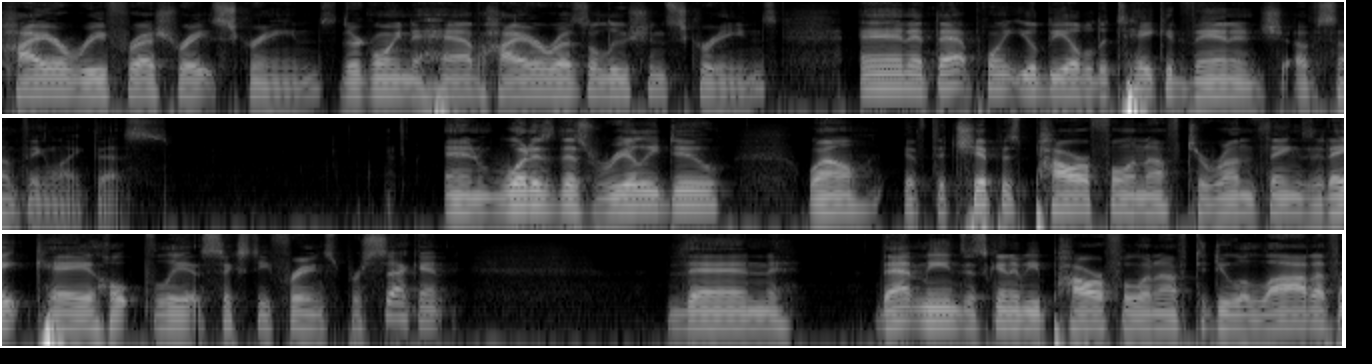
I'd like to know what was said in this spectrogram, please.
higher refresh rate screens. They're going to have higher resolution screens. And at that point, you'll be able to take advantage of something like this. And what does this really do? Well, if the chip is powerful enough to run things at 8K, hopefully at 60 frames per second, then that means it's going to be powerful enough to do a lot of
